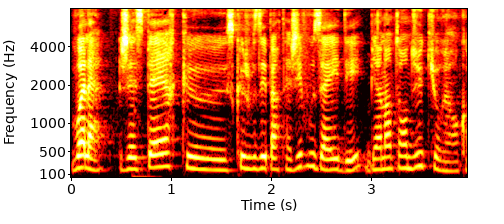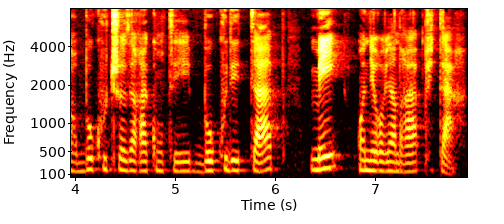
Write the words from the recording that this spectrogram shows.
Voilà, j'espère que ce que je vous ai partagé vous a aidé. Bien entendu qu'il y aurait encore beaucoup de choses à raconter, beaucoup d'étapes, mais on y reviendra plus tard.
